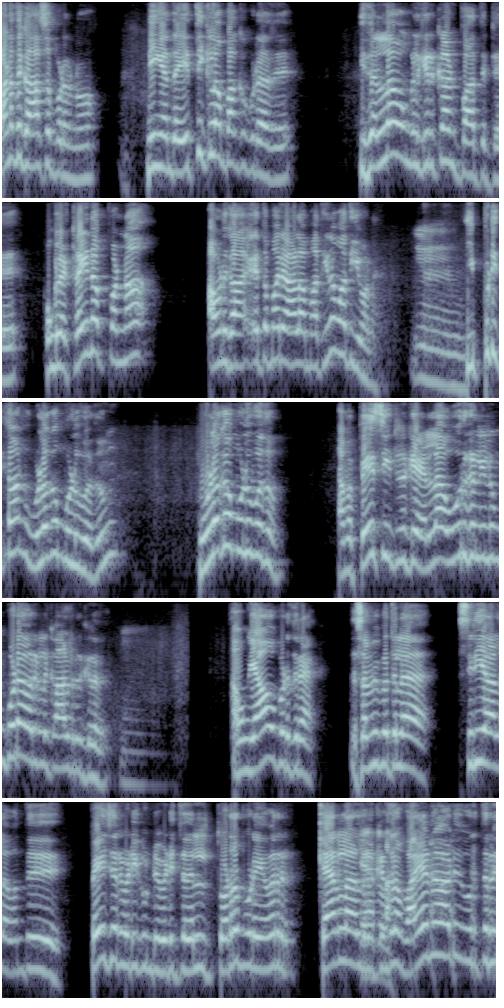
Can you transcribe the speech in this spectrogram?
பணத்துக்கு ஆசைப்படணும். நீங்க அந்த எத்திக்கெல்லாம் பார்க்கக்கூடாது. இதெல்லாம் உங்களுக்கு இருக்கான்னு பார்த்துட்டு உங்களை ட்ரெயின் அப் பண்ணா அவனுக்கு ஏத்த மாதிரி ஆளா மாத்தினா மாத்திக்குவானு ம். இப்படித்தான் உலகம் முழுவதும் உலகம் முழுவதும் நம்ம பேசிட்டு இருக்க எல்லா ஊர்களிலும் கூட அவர்களுக்கு ஆள் இருக்கிறது. அவங்க ஞாபகப்படுத்துறேன் இந்த சமீபத்துல சிரியால வந்து பேஜர் வெடிகுண்டு வெடித்ததில் தொடர்புடையவர் கேரளாவில் கேரளா. இருக்கின்ற வயநாடு ஒருத்தர்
